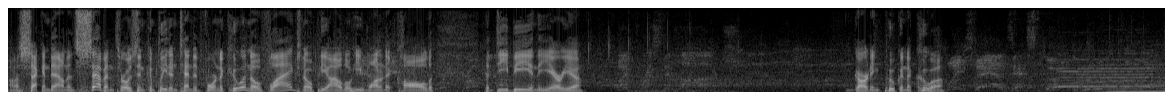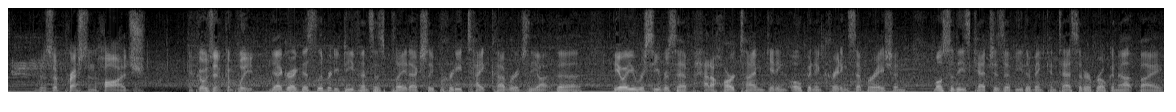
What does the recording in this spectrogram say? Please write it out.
on a second down and seven. Throws incomplete intended for Nacua. No flags, no PI, although he wanted it called. The DB in the area guarding Puka Nacua There's a Preston Hodge. It goes incomplete. Yeah, Greg, this Liberty defense has played actually pretty tight coverage. The, uh, the BYU receivers have had a hard time getting open and creating separation. Most of these catches have either been contested or broken up by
